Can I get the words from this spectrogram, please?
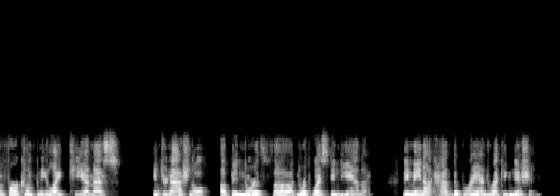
But for a company like TMS International up in North uh, Northwest Indiana, they may not have the brand recognition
